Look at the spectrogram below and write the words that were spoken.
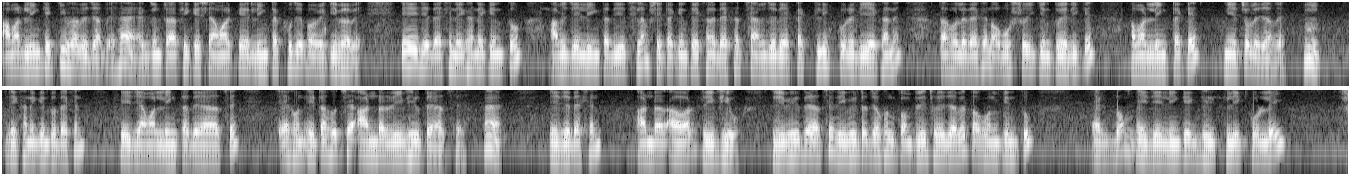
আমার লিঙ্কে কীভাবে যাবে? হ্যাঁ একজন ট্রাফিক এসে আমাকে লিঙ্কটা খুঁজে পাবে কীভাবে? এই যে দেখেন, এখানে কিন্তু আমি যে লিঙ্কটা দিয়েছিলাম, সেটা কিন্তু এখানে দেখাচ্ছে। আমি যদি একটা ক্লিক করে দিই এখানে তাহলে দেখেন অবশ্যই কিন্তু এদিকে আমার লিঙ্কটাকে নিয়ে চলে যাবে। হুম, এখানে কিন্তু দেখেন এই যে আমার লিঙ্কটা দেয়া আছে। এখন এটা হচ্ছে আন্ডার রিভিউতে আছে। হ্যাঁ এই যে দেখেন আন্ডার আওয়ার রিভিউ রিভিউতে আছে রিভিউটা যখন কমপ্লিট হয়ে যাবে তখন কিন্তু একদম এই যে লিঙ্কে ক্লিক করলেই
